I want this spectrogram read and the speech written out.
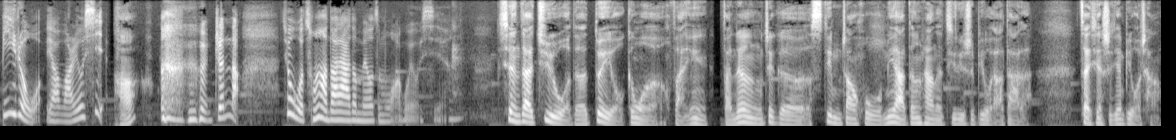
逼着我要玩游戏，啊，真的。就我从小到大都没有怎么玩过游戏，现在据我的队友跟我反映，反正这个 Steam 账户米娅登上的几率是比我要大的，在线时间比我长，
